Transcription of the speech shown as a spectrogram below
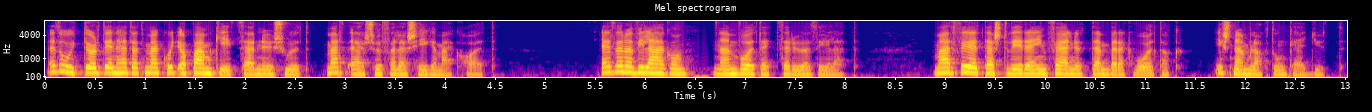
Ez úgy történhetett meg, hogy apám kétszer nősült, mert első felesége meghalt. Ezen a világon nem volt egyszerű az élet. Már fél testvéreim felnőtt emberek voltak, és nem laktunk együtt.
